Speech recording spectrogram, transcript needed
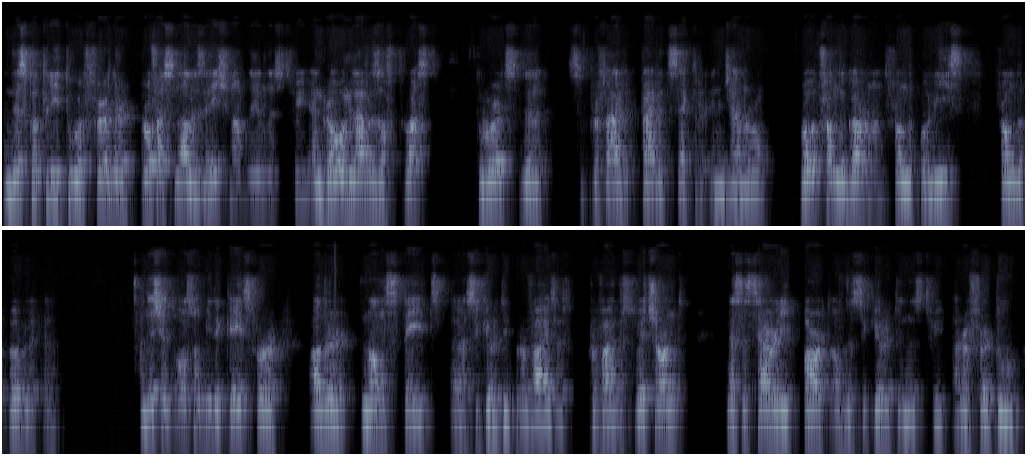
And this could lead to a further professionalization of the industry and growing levels of trust towards the private sector in general, both from the government, from the police, from the public. Eh? And this should also be the case for other non-state uh, security providers, providers, which aren't necessarily part of the security industry. I refer to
